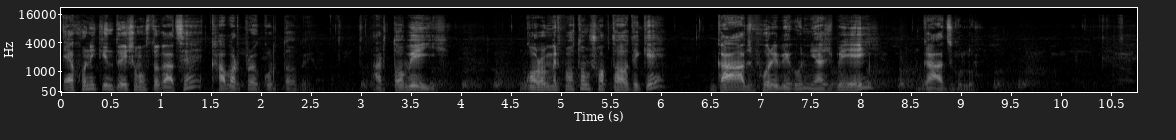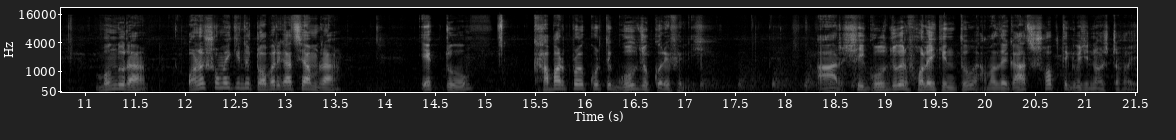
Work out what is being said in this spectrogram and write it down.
এখনই কিন্তু এই সমস্ত গাছে খাবার প্রয়োগ করতে হবে। আর তবেই গরমের প্রথম সপ্তাহ থেকে গাছ ভরে বেগুন নিয়ে আসবে এই গাছগুলো। বন্ধুরা, অনেক সময় কিন্তু টবের গাছে আমরা একটু খাবার প্রয়োগ করতে গোলযোগ করে ফেলি। আর সেই গোলযোগের ফলে কিন্তু আমাদের গাছ সব থেকে বেশি নষ্ট হয়।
